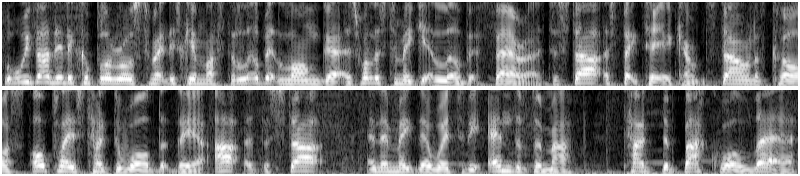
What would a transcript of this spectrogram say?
But we've added a couple of rules to make this game last a little bit longer, as well as to make it a little bit fairer. To start, a spectator counts down, of course, all players tag the wall that they are at at the start, and then make their way to the end of the map tag the back wall there,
